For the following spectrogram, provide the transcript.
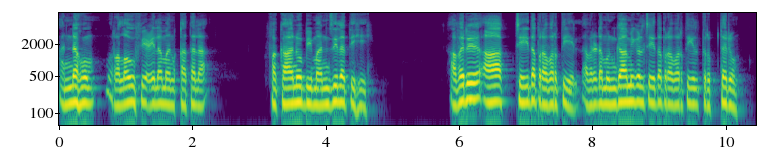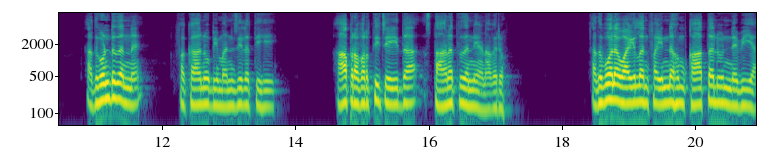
അന്നഹും റലൌഫി ഇലമൻ ഖതല ഫക്കാനു ബി മൻസിലത്തിഹി അവർ ആ ചെയ്ത പ്രവൃത്തിയിൽ അവരുടെ മുൻഗാമികൾ ചെയ്ത പ്രവൃത്തിയിൽ തൃപ്തരും. അതുകൊണ്ട് തന്നെ ഫക്കാനു ബി മൻസിലത്തിഹി ആ പ്രവൃത്തി ചെയ്ത സ്ഥാനത്ത് തന്നെയാണ് അവരും. അതുപോലെ വൈലൻ ഫൈനഹും ഖാത്തലുൻ നബിയ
